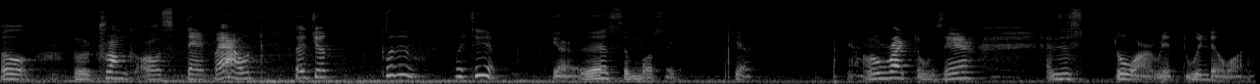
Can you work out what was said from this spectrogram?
a, a trunk or stamp out. They just put it right here. Yeah, there's some more thing. Yeah. All right over there. And this door with the window on it.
